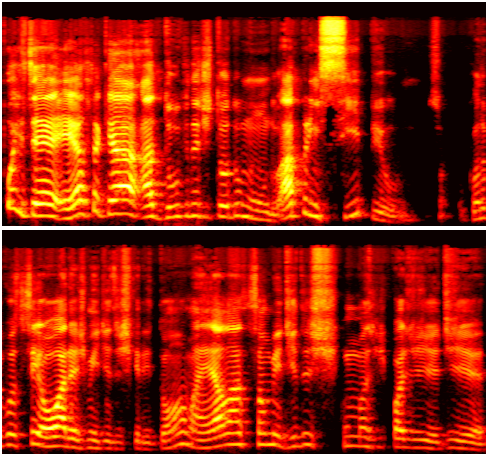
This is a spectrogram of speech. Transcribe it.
Pois é, essa que é a, a, dúvida de todo mundo. A princípio, quando você olha as medidas que ele toma, elas são medidas, como a gente pode dizer, de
